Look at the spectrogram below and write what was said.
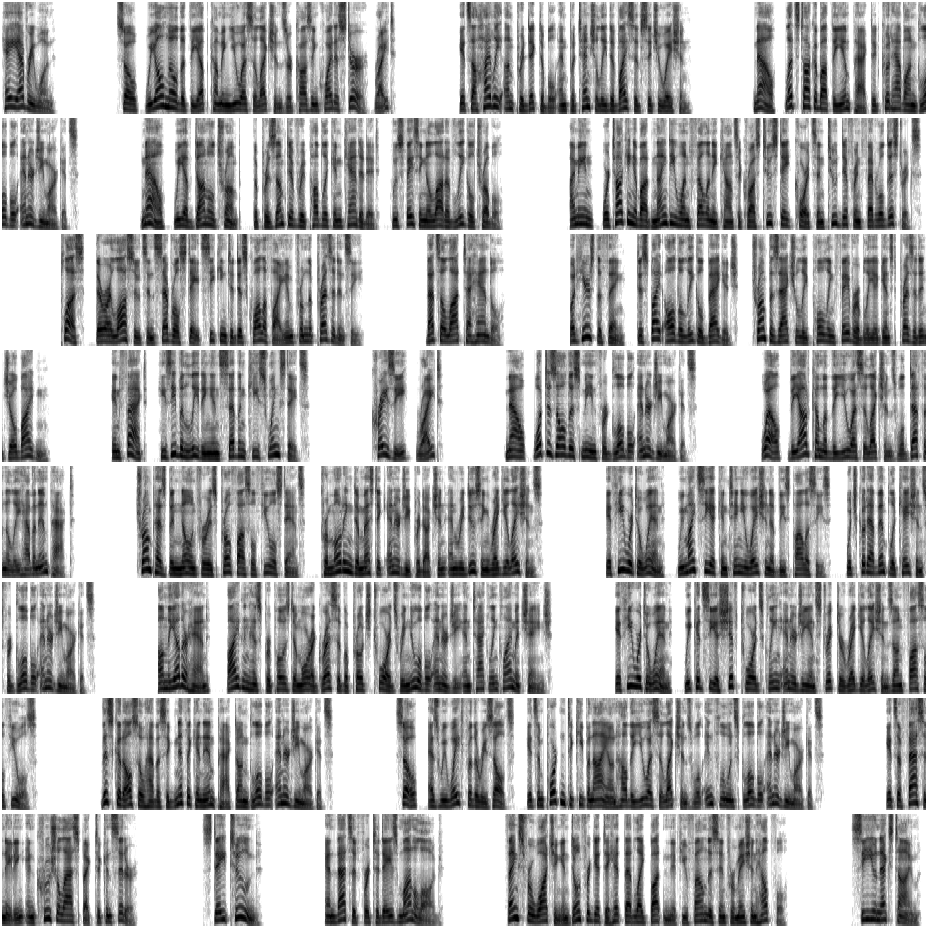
Hey everyone! So, we all know that the upcoming US elections are causing quite a stir, right? It's a highly unpredictable and potentially divisive situation. Now, let's talk about the impact it could have on global energy markets. Now, we have Donald Trump, the presumptive Republican candidate, who's facing a lot of legal trouble. I mean, we're talking about 91 felony counts across two state courts and two different federal districts. Plus, there are lawsuits in several states seeking to disqualify him from the presidency. That's a lot to handle. But here's the thing despite all the legal baggage, Trump is actually polling favorably against President Joe Biden. In fact, he's even leading in seven key swing states. Crazy, right? Now, what does all this mean for global energy markets? Well, the outcome of the US elections will definitely have an impact. Trump has been known for his pro fossil fuel stance, promoting domestic energy production and reducing regulations. If he were to win, we might see a continuation of these policies, which could have implications for global energy markets. On the other hand, Biden has proposed a more aggressive approach towards renewable energy and tackling climate change. If he were to win, we could see a shift towards clean energy and stricter regulations on fossil fuels. This could also have a significant impact on global energy markets. So, as we wait for the results, it's important to keep an eye on how the US elections will influence global energy markets. It's a fascinating and crucial aspect to consider. Stay tuned. And that's it for today's monologue. Thanks for watching and don't forget to hit that like button if you found this information helpful. See you next time.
